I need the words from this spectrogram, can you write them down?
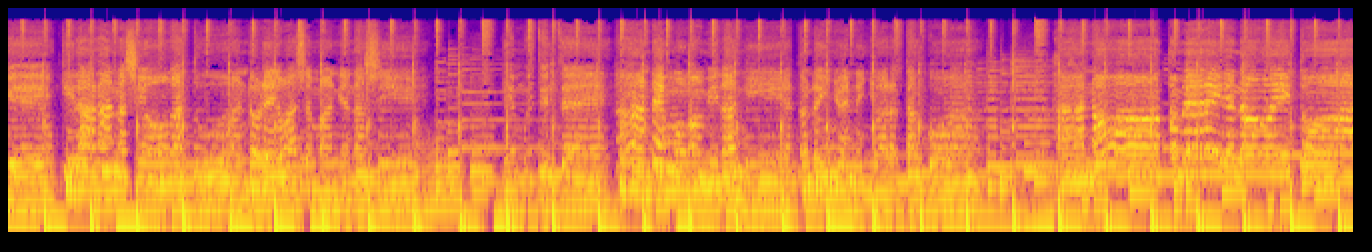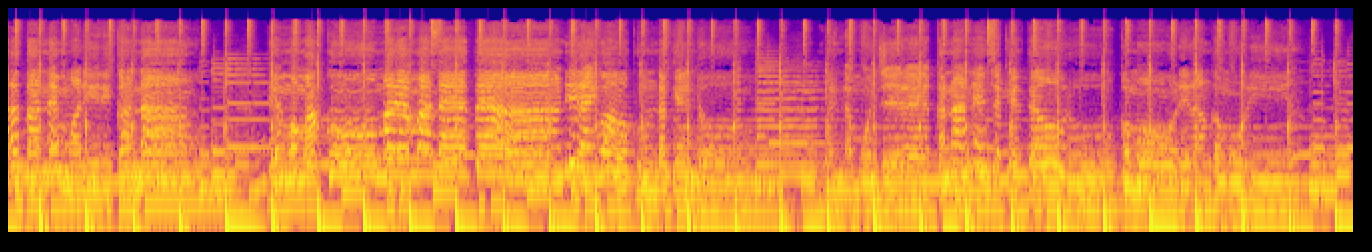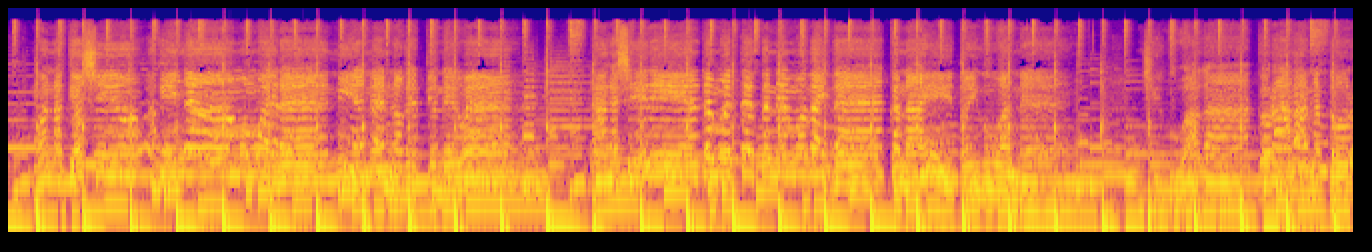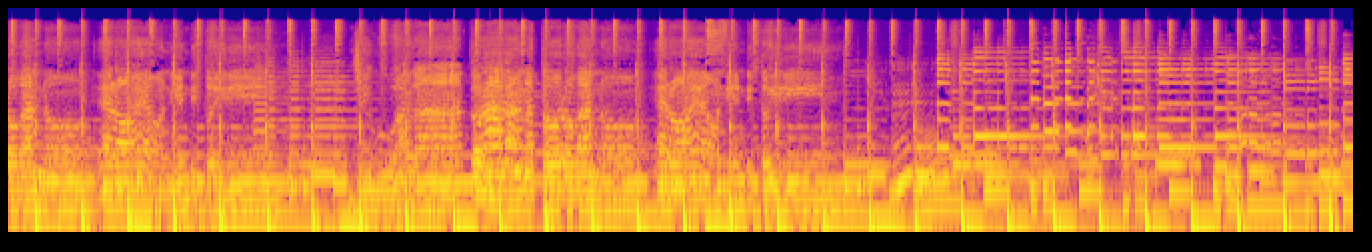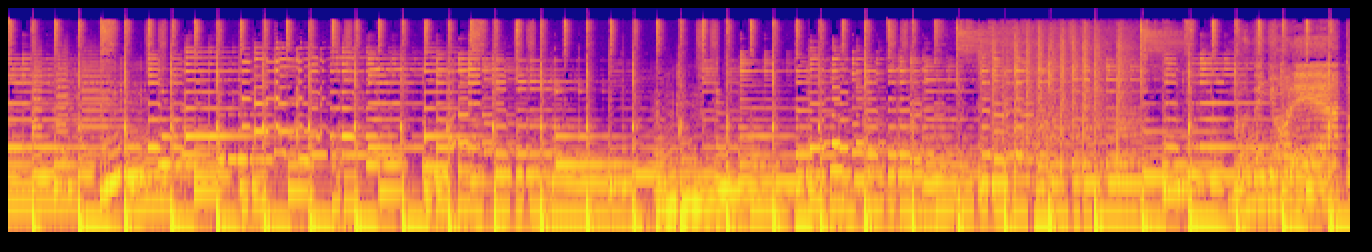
Yeah nasionga tua ndole wasemania nasi ndemwitite haha ndemomomithanie tondu inywe ni nywara tankua haha no tumireine ndogo itu arata nemwaririkana ndemo maku maria mandete a ndiraigwa gukunda kindu wenda munjire kana ninjikite uru kumuriranga muria mwanake ucio nginya mumwire no de getiuniwe tenemos ndamwetete nemuthaithe kana hitoiguane chihuahua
